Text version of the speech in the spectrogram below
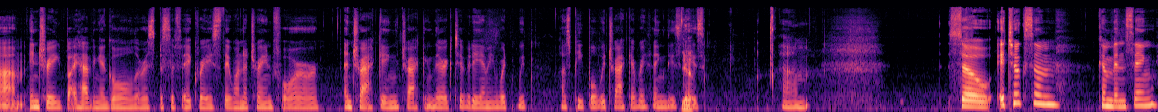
um, intrigued by having a goal or a specific race they want to train for and tracking tracking their activity. I mean, we we as people. We track everything these yeah. days. Um, so it took some convincing,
